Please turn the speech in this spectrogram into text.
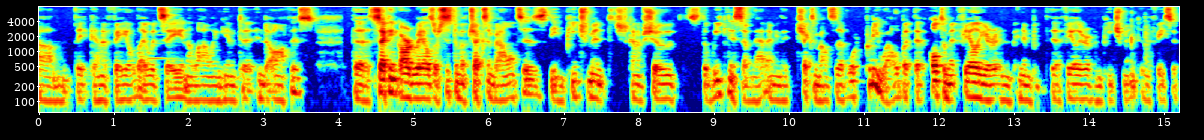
um, they kind of failed, I would say, in allowing him to into office. The second guardrails our system of checks and balances. The impeachment kind of shows the weakness of that. I mean, the checks and balances have worked pretty well, but the ultimate failure and the failure of impeachment in the face of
